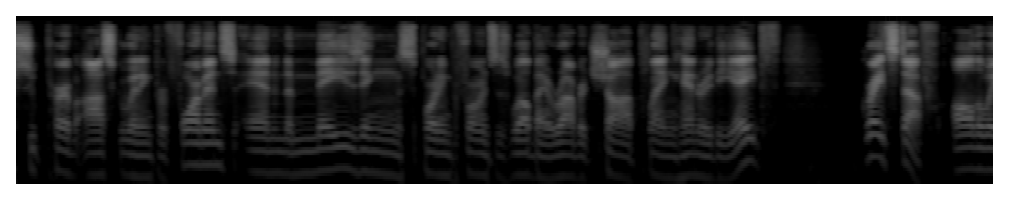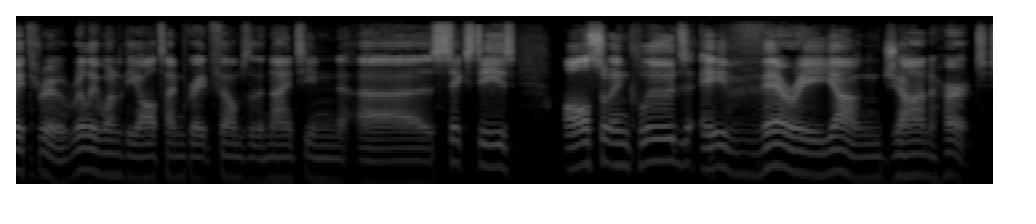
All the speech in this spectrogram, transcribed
superb Oscar-winning performance, and an amazing supporting performance as well by Robert Shaw playing Henry VIII. Great stuff all the way through. Really one of the all-time great films of the 1960s. Also includes a very young John Hurt.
